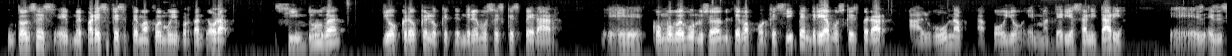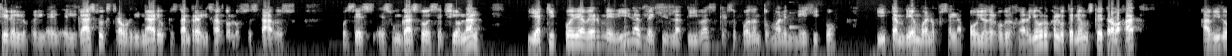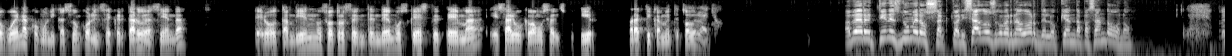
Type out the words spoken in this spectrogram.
Entonces, eh, me parece que ese tema fue muy importante. Ahora, sin duda, yo creo que lo que tendremos es que esperar eh, cómo va evolucionando el tema, porque sí tendríamos que esperar algún apoyo en materia sanitaria. Eh, es, decir, el, el, gasto extraordinario que están realizando los estados, pues es, es un gasto excepcional. Y aquí puede haber medidas legislativas que se puedan tomar en México y también, bueno, pues el apoyo del gobierno federal. Yo creo que lo tenemos que trabajar. Ha habido buena comunicación con el secretario de Hacienda, pero también nosotros entendemos que este tema es algo que vamos a discutir prácticamente todo el año. A ver, ¿tienes números actualizados, gobernador, de lo que anda pasando o no?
